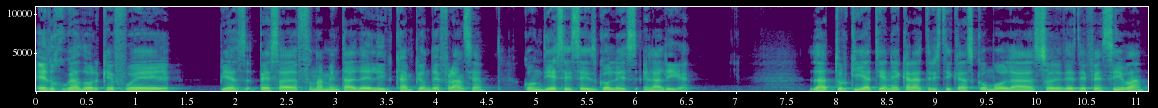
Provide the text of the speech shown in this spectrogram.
el jugador que fue pieza fundamental del campeón de Francia, con 16 goles en la liga. La Turquía tiene características como la solidez defensiva,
